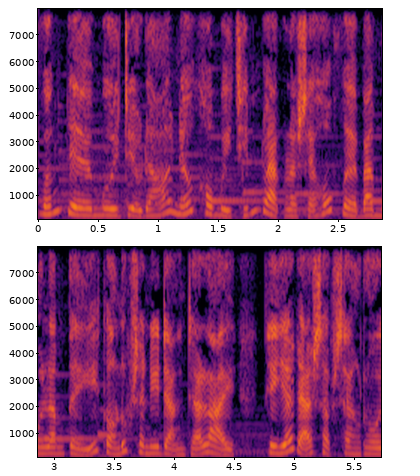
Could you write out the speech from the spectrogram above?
Vấn đề 10 triệu đó nếu không bị chiếm đoạt là sẽ hút về 35 tỷ, còn lúc Sunny Đặng trả lại thì giá đã sập sàn rồi.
